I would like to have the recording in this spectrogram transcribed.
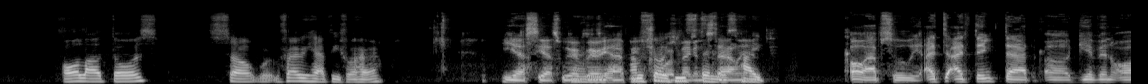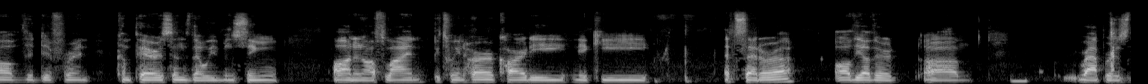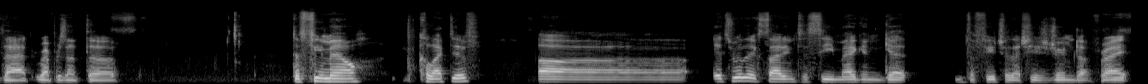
all outdoors, so we're very happy for her. Yes, yes, we are very happy I'm for sure Megan Thee is Stallion. hype. Oh, absolutely. I th- I think that uh, given all of the different comparisons that we've been seeing on and offline between her, Cardi, Nicki, etc., all the other um, rappers that represent the the female collective, uh, it's really exciting to see Megan get the future that she's dreamed of. Right.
